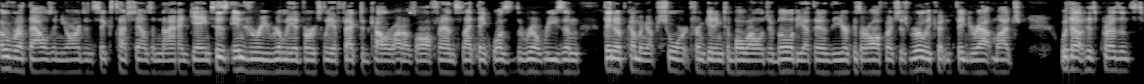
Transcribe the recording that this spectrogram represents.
over a thousand yards and six touchdowns in nine games. His injury really adversely affected Colorado's offense, and I think was the real reason they ended up coming up short from getting to bowl eligibility at the end of the year because their offense just really couldn't figure out much without his presence.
